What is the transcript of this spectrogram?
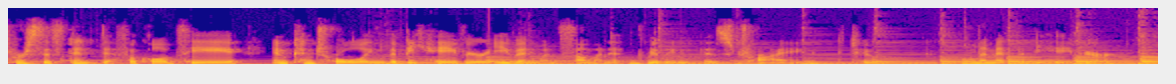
persistent difficulty in controlling the behavior, even when someone really is trying to limit the behavior.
